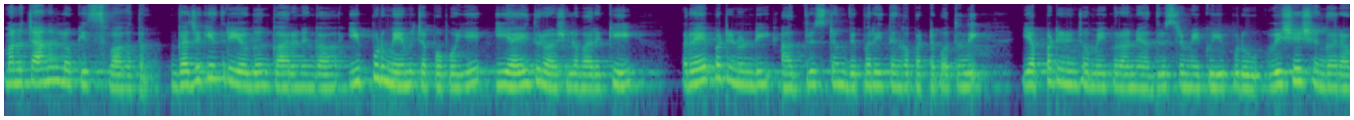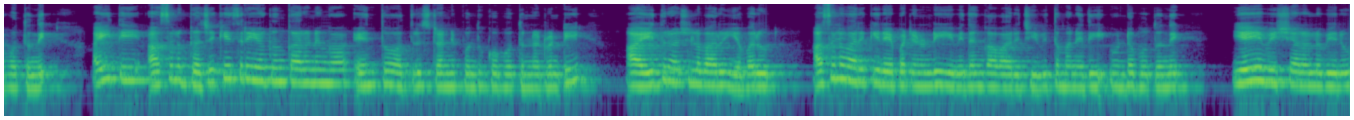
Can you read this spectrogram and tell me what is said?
మన ఛానల్లోకి స్వాగతం. గజకేత్రి యోగం కారణంగా ఇప్పుడు మేము చెప్పబోయే ఈ ఐదు రాశుల వారికి రేపటి నుండి అదృష్టం విపరీతంగా పట్టబోతుంది. ఎప్పటి నుంచో మీకు రాని అదృష్టం మీకు ఇప్పుడు విశేషంగా రాబోతుంది. అయితే అసలు గజకేసరి యోగం కారణంగా ఎంతో అదృష్టాన్ని పొందుకోబోతున్నటువంటి ఆ ఐదు రాశుల వారు ఎవరు? అసలు వారికి రేపటి నుండి ఈ విధంగా వారి జీవితం అనేది ఉండబోతుంది. ఏ ఏ విషయాలలో వీరు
